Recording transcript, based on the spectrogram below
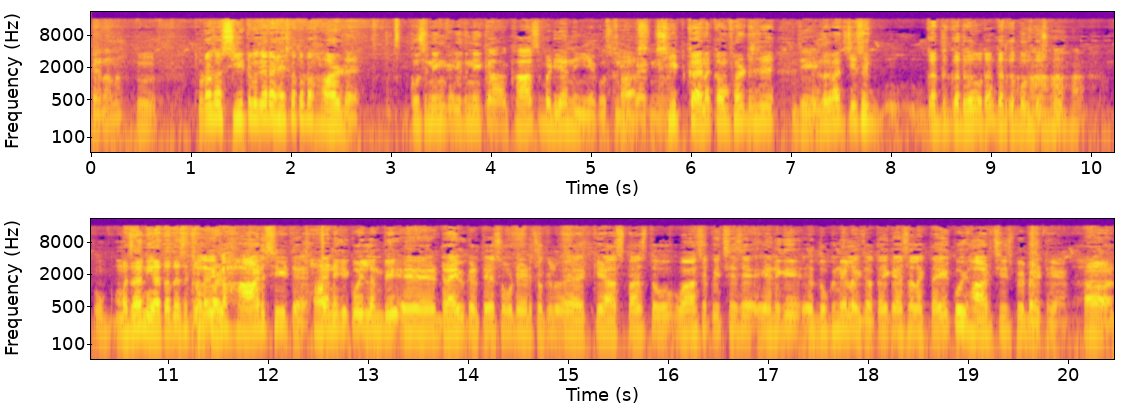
कह रहा ना? हम्म, थोड़ा सा सीट वगैरह है इसका थोड़ा हार्ड है। कुशनिंग इतनी का, खास बढ़िया नहीं है कुशनिंग हाँ, बैठने सीट का है ना कंफर्ट से। लगना चाहिए जैसे गद गदगद होता है गदगद बोलते हैं उसको। हाँ, हाँ। वो मज़ा नहीं आता था जैसे मतलब एक हार्ड सीट है। हाँ। यानी कि कोई लंबी ड्राइव करते हैं सौ डेढ़ सौ किलो के आसपास तो वहाँ से पीछे से यानी कि दुखने लग जाता है ऐसा लगता है कि कोई हार्ड चीज़ पे बैठे हैं। हाँ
